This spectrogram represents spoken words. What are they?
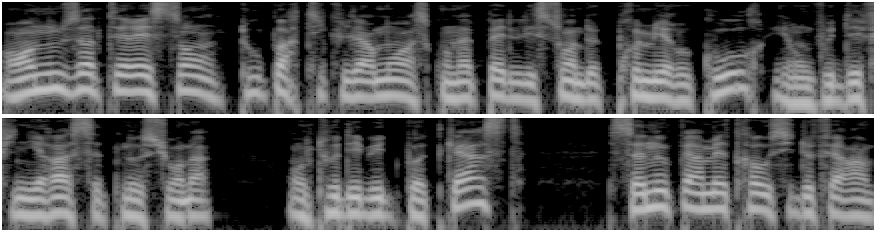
en nous intéressant tout particulièrement à ce qu'on appelle les soins de premier recours et on vous définira cette notion-là en tout début de podcast. Ça nous permettra aussi de faire un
